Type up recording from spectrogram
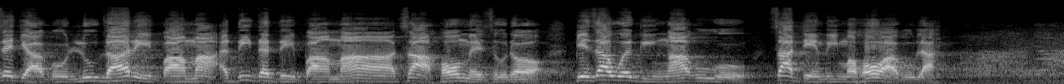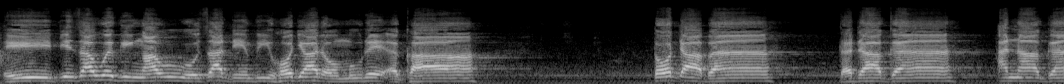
စကြာကို လူသားတွေပါမအတိတ်တည်းပါမစဟောမယ်ဆိုတော့ပြင်စဝဂီ၅ဦးကိုစတင်ပြီးမဟောရဘူးလားအေးပြင်စဝက်ကီ၅ဦးကိုစတင်ပြီးဟောကြားတော်မူတဲ့အခါသောတာပန်တဒါကံအနာကံ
